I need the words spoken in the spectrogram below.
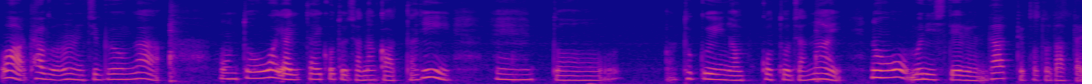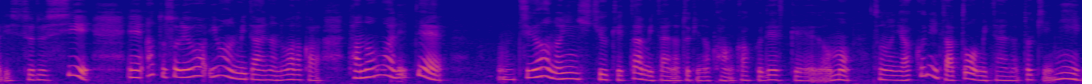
は多分自分が本当はやりたいことじゃなかったり、えー、っと得意なことじゃないのを無理してるんだってことだったりするし、えー、あとそれは今みたいなのはだから頼まれて、うん、違うのに引き受けたみたいな時の感覚ですけれどもその役に立とうみたいな時に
